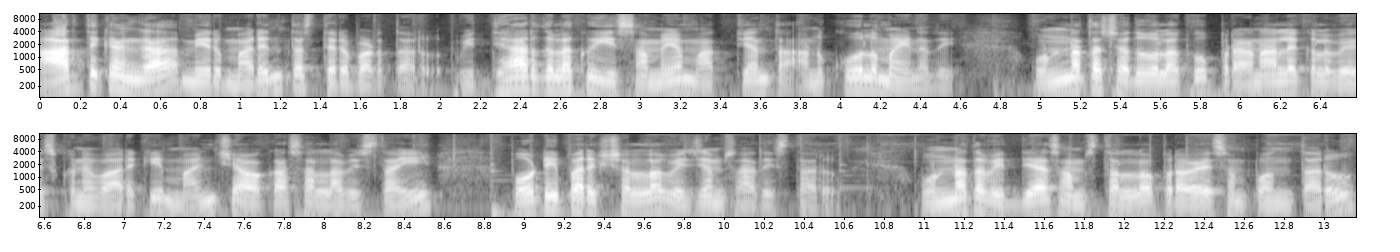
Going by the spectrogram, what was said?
ఆర్థికంగా మీరు మరింత స్థిరపడతారు. విద్యార్థులకు ఈ సమయం అత్యంత అనుకూలమైనది. ఉన్నత చదువులకు ప్రణాళికలు వేసుకునే వారికి మంచి అవకాశాలు లభిస్తాయి. పోటీ పరీక్షల్లో విజయం సాధిస్తారు. ఉన్నత విద్యా సంస్థల్లో ప్రవేశం పొందుతారు.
